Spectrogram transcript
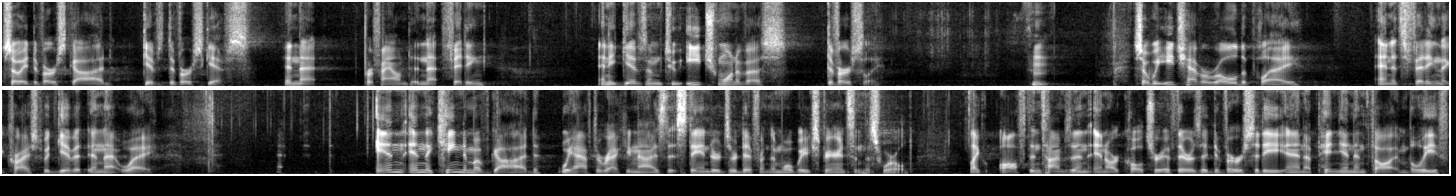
So a diverse God gives diverse gifts. Isn't that profound? Isn't that fitting? and he gives them to each one of us diversely. Hmm. So we each have a role to play, and it's fitting that Christ would give it in that way. In, in the kingdom of God, we have to recognize that standards are different than what we experience in this world. Like, oftentimes in, in our culture, if there is a diversity in opinion and thought and belief,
